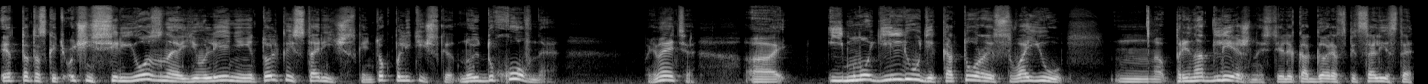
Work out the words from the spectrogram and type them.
это, так сказать, очень серьезное явление не только историческое, не только политическое, но и духовное. Понимаете? А, и многие люди, которые свою принадлежность, или, как говорят специалисты,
